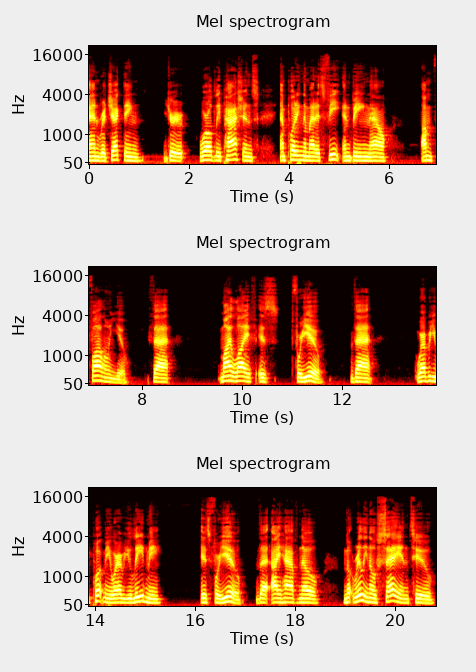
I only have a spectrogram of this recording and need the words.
and rejecting your worldly passions and putting them at his feet and being now, I'm following you. That my life is for you. That wherever you put me, wherever you lead me, is for you. That I have no no really no say into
